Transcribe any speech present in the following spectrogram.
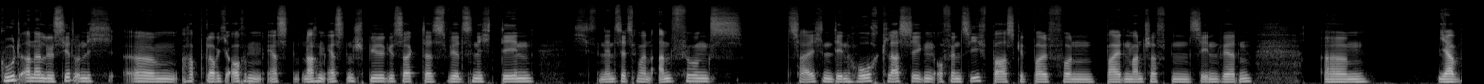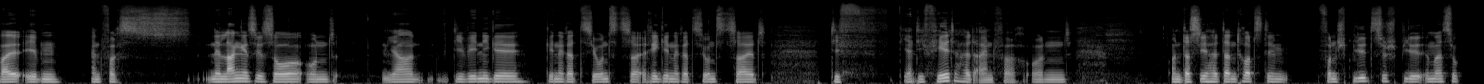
gut analysiert und ich ähm, habe, glaube ich, auch im ersten, nach dem ersten Spiel gesagt, dass wir jetzt nicht den ich nenne es jetzt mal in Anführungszeichen, den hochklassigen Offensivbasketball von beiden Mannschaften sehen werden. Ähm, ja, weil eben einfach eine lange Saison und ja, die wenige Generationszeit, Regenerationszeit, die, ja, die fehlt halt einfach. Und, und dass sie halt dann trotzdem von Spiel zu Spiel immer so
